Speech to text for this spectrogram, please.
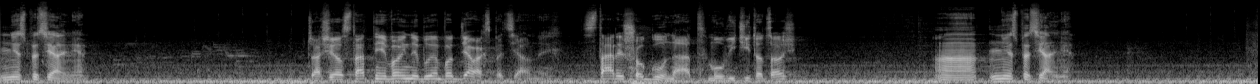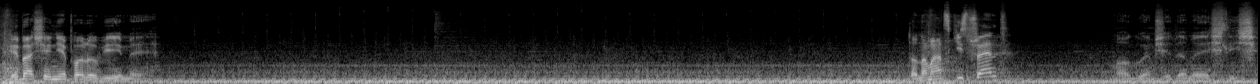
Niespecjalnie. W czasie ostatniej wojny byłem w oddziałach specjalnych. Stary szogunat, mówi ci to coś? A, niespecjalnie. Chyba się nie polubimy. To nomadzki sprzęt? Mogłem się domyślić.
